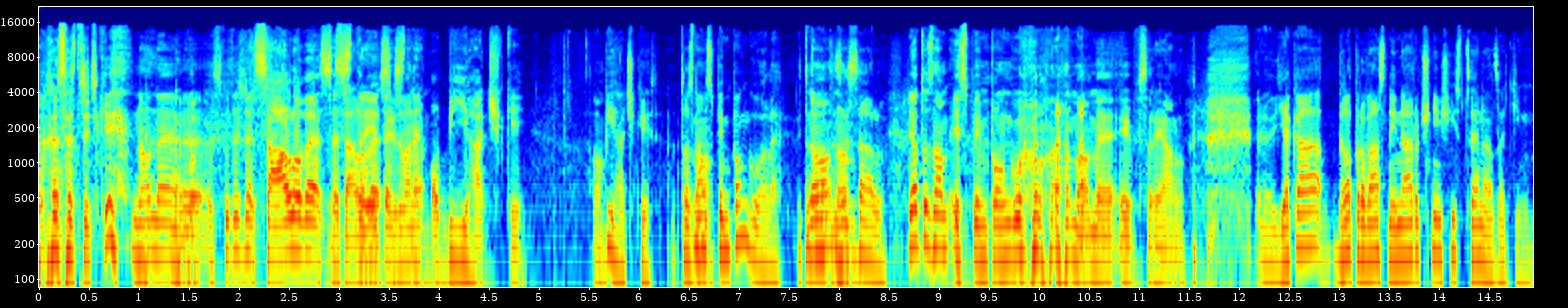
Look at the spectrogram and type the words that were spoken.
Sestřičky? No ne, nebo... skutečné sálové sestry, sálové takzvané sestry. obíhačky. No. Obíhačky. To znám no. z pingpongu, ale vy to no, znáte no. ze sálu. Já to znám i z pingpongu, ale máme i v seriálu. Jaká byla pro vás nejnáročnější scéna zatím?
